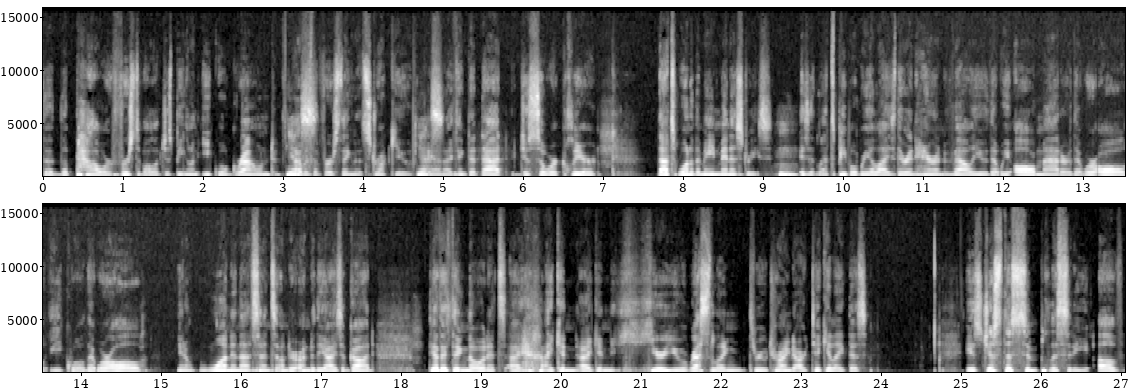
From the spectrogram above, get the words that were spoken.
the the power first of all of just being on equal ground. Yes. That was the first thing that struck you. Yes. And I think that that just so we're clear that's one of the main ministries hmm. is it lets people realize their inherent value that we all matter that we're all equal that we're all you know one in that sense under under the eyes of god the other thing though and it's i i can i can hear you wrestling through trying to articulate this is just the simplicity of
